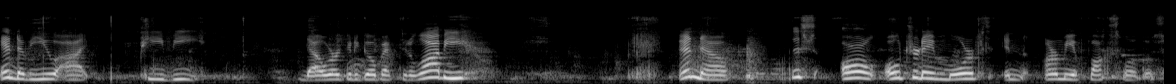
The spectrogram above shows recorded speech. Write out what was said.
and WIPB. Now we're gonna go back to the lobby. And now, this all alternate morphs in Army of Fox logos.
